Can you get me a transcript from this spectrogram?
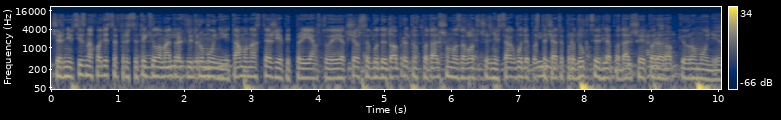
Чернівці знаходяться в 30 кілометрах від Румунії. Там у нас теж є підприємство. І якщо все буде добре, то в подальшому завод в Чернівцях буде постачати продукцію для подальшої переробки в Румунію.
